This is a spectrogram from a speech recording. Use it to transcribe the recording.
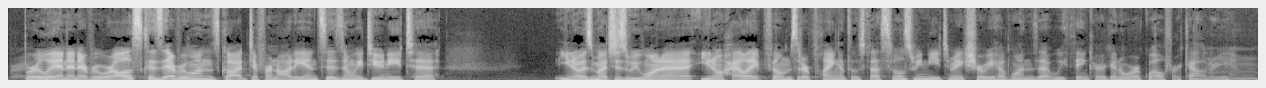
right. Berlin and everywhere else because everyone's got different audiences and we do need to you know as much as we want to you know highlight films that are playing at those festivals we need to make sure we have ones that we think are going to work well for Calgary. Mm-hmm.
